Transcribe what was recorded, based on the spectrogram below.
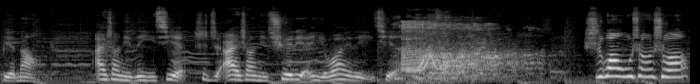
别闹。爱上你的一切，是指爱上你缺点以外的一切。时光无声说，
